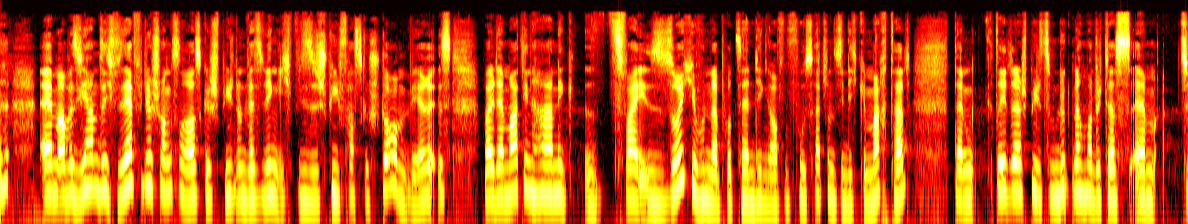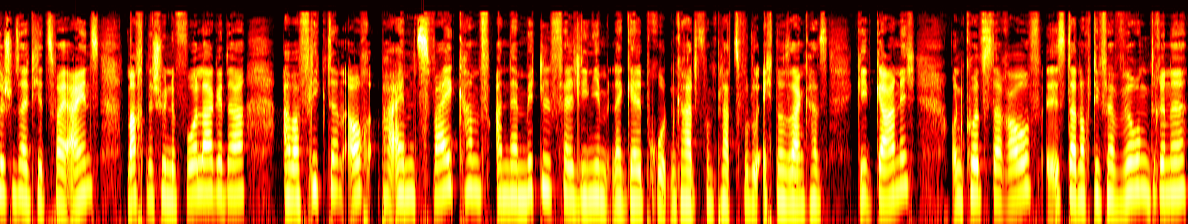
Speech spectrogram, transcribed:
ähm, aber sie haben sich sehr viele Chancen rausgespielt. Und weswegen ich dieses Spiel fast gestorben wäre, ist, weil der Martin Harnik zwei solche hundertprozentigen auf dem Fuß hat und sie nicht gemacht hat. Dann dreht er das Spiel zum Glück nochmal durch das ähm, zwischenzeitliche 2-1, macht eine schöne Vorlage da, aber fliegt dann auch bei einem Zweikampf an der Mittelfeldlinie mit einer gelb-roten Karte vom Platz, wo du echt nur sagen kannst, geht gar nicht. Und kurz darauf ist da noch die Verwirrung drinne.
